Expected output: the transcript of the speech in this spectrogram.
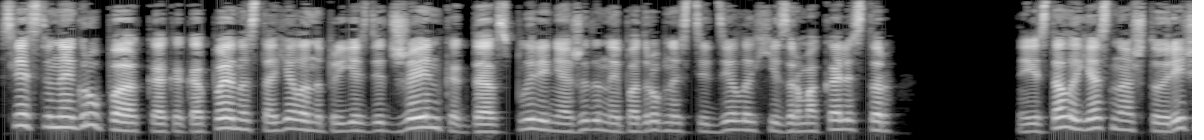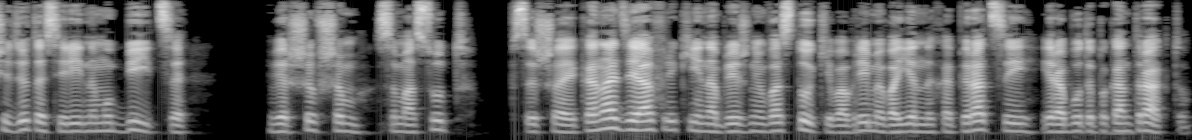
Следственная группа КККП настояла на приезде Джейн, когда всплыли неожиданные подробности дела Хизер МакАлистер, и стало ясно, что речь идет о серийном убийце – вершившим самосуд в США и Канаде, Африке и на Ближнем Востоке во время военных операций и работы по контракту.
